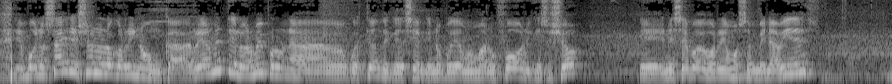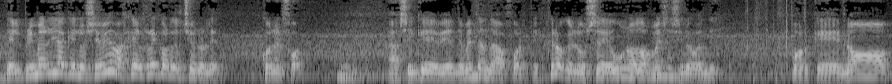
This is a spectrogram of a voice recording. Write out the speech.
En Buenos Aires yo no lo corrí nunca. Realmente lo armé por una cuestión de que decían que no podíamos armar un Ford y qué sé yo. Eh, en esa época corríamos en Benavides. El primer día que lo llevé bajé el récord del Chevrolet con el Ford. Así que evidentemente andaba fuerte. Creo que lo usé uno o dos meses y lo vendí. Porque no...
